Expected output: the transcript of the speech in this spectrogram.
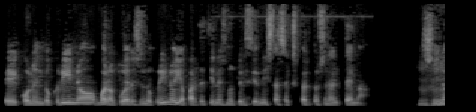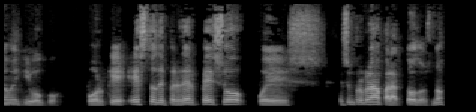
eh, con endocrino. Bueno, tú eres endocrino y aparte tienes nutricionistas expertos en el tema, si no me equivoco. Porque esto de perder peso, pues es un problema para todos, ¿no?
